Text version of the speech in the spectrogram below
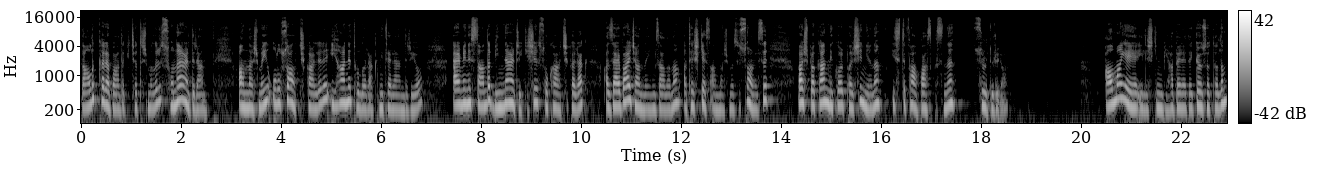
Dağlık Karabağ'daki çatışmaları sona erdiren anlaşmayı ulusal çıkarlara ihanet olarak nitelendiriyor. Ermenistan'da binlerce kişi sokağa çıkarak Azerbaycan'la imzalanan ateşkes anlaşması sonrası Başbakan Nikol Paşinyan'a istifa baskısını sürdürüyor. Almanya'ya ilişkin bir habere de göz atalım.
